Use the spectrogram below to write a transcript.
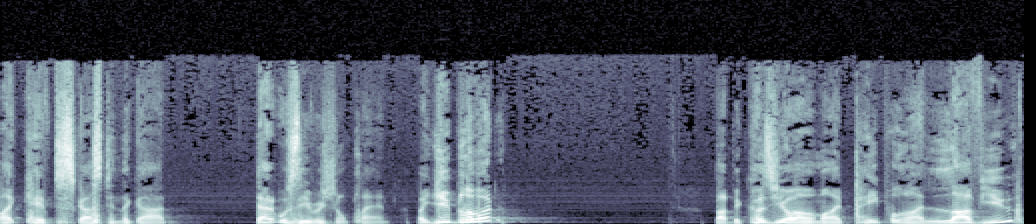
like Kev discussed in the garden. That was the original plan. But you blew it. But because you are my people and I love you,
